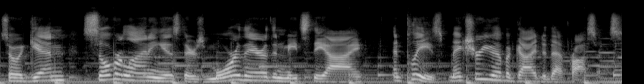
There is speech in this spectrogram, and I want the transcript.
So again, silver lining is there's more there than meets the eye, and please make sure you have a guide to that process.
